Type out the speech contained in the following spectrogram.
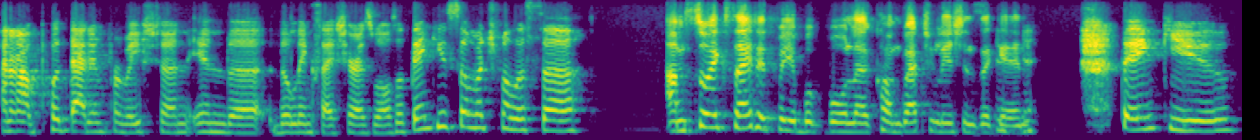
And I'll put that information in the, the links I share as well. So thank you so much, Melisa. I'm so excited for your book, Bola. Congratulations again. thank you.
